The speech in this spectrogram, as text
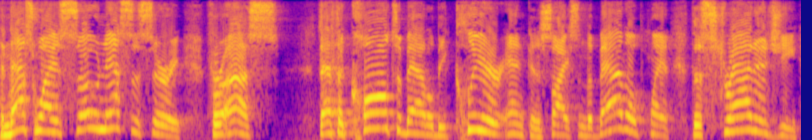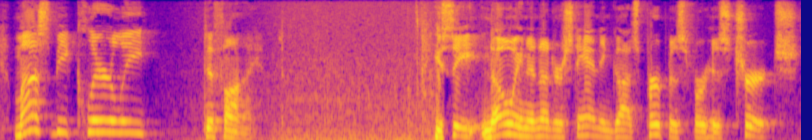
And that's why it's so necessary for us that the call to battle be clear and concise, and the battle plan, the strategy, must be clearly defined. You see, knowing and understanding God's purpose for His church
